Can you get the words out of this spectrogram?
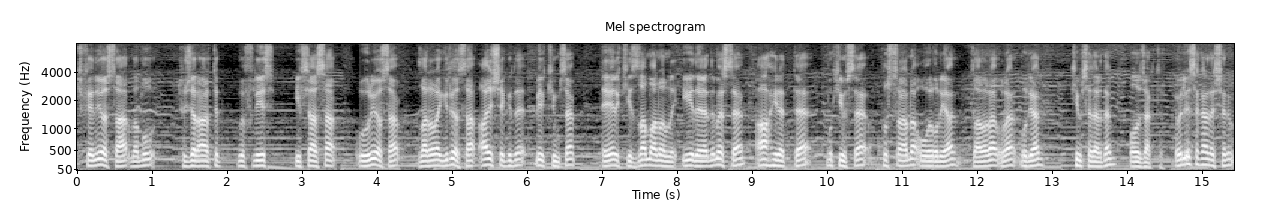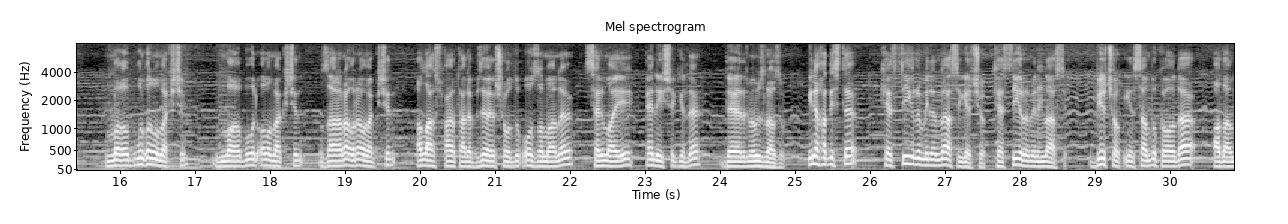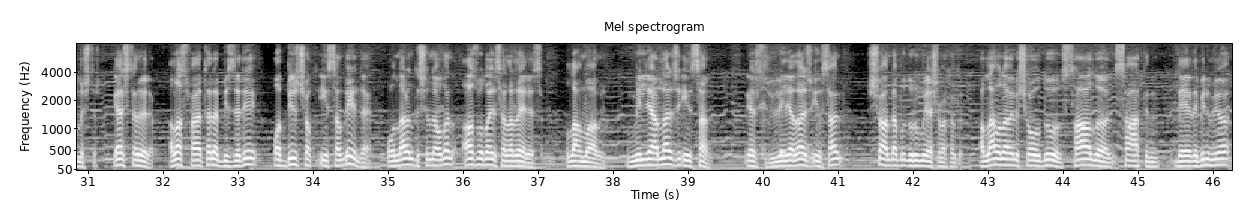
tükeniyorsa ve bu tüccar artık müflis, iflasa uğruyorsa, zarara giriyorsa aynı şekilde bir kimse eğer ki zamanını iyi değerlendirmezse ahirette bu kimse husrana uğrayan, zarara uğrayan, kimselerden olacaktır. Öyleyse kardeşlerim mağbul olmamak için, mağbul olmamak için, zarara uğramamak için Allah subhanahu teala bize vermiş olduğu o zamanı, sermayeyi en iyi şekilde değerlendirmemiz lazım. Yine hadiste kestirü minin nasi geçiyor. Kestirü minin nasi. Birçok insan bu konuda adanmıştır. Gerçekten öyle. Allah subhanahu teala bizleri o birçok insan değil de onların dışında olan az olan insanlardan eylesin. Allah'ım amin. Milyarlarca insan, gerçekten milyarlarca insan şu anda bu durumu yaşamaktadır. Allah ona vermiş olduğu sağlığın, saatin değerini bilmiyor.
